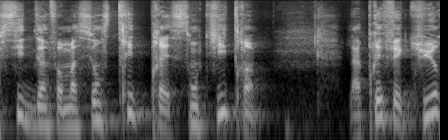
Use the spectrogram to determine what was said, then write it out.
site d'information Street Press. Son titre la préfecture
